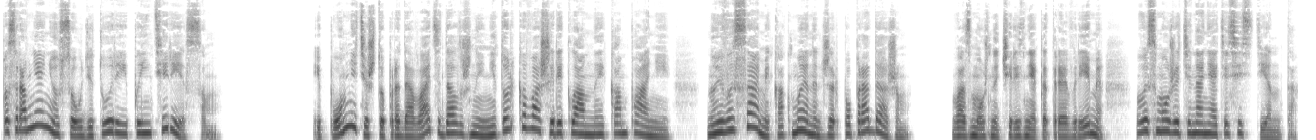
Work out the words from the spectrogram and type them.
по сравнению с аудиторией по интересам. И помните, что продавать должны не только ваши рекламные кампании, но и вы сами, как менеджер по продажам. Возможно, через некоторое время вы сможете нанять ассистента.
